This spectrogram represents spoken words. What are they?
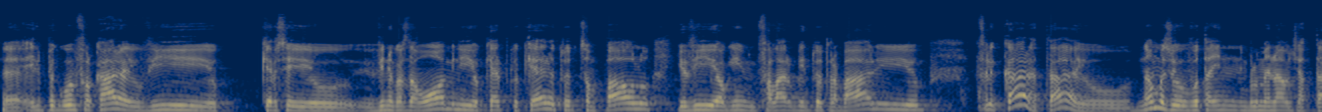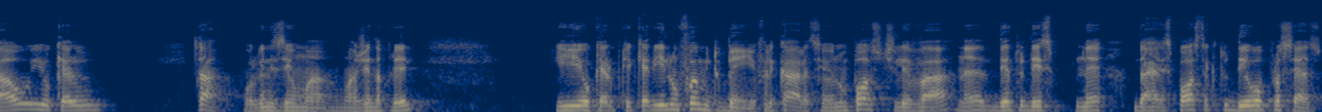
É, ele pegou e falou, cara, eu vi, eu quero ser, eu vi negócio da Omni, eu quero porque eu quero, eu tô de São Paulo, e eu vi alguém falar bem do teu trabalho, e eu falei, cara, tá, eu, não, mas eu vou estar em Blumenau dia tal, e eu quero, tá, organizei uma, uma agenda pra ele, e eu quero porque quero, e ele não foi muito bem. Eu falei, cara, assim, eu não posso te levar, né, dentro desse, né, da resposta que tu deu ao processo.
